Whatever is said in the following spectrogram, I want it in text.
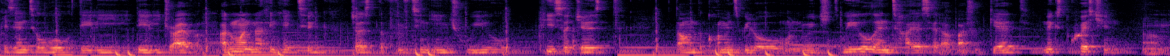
presentable daily daily driver I don't want nothing hectic just the 15 inch wheel please suggest down the comments below on which wheel and tire setup I should get. Next question, um,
